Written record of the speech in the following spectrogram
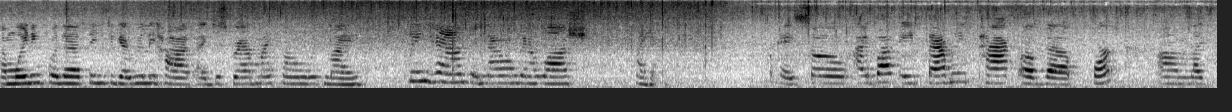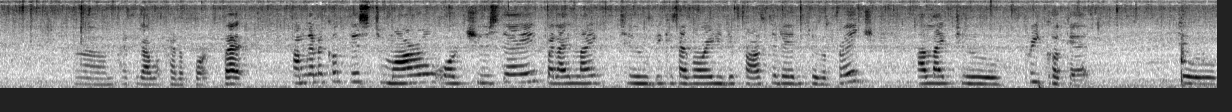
I'm waiting for the thing to get really hot. I just grab my phone with my clean hands and now I'm gonna wash my hands. Okay, so I bought a family pack of the pork, um, like, um, I forgot what kind of pork, but I'm gonna cook this tomorrow or Tuesday, but I like to, because I've already defrosted it into the fridge, I like to pre-cook it to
